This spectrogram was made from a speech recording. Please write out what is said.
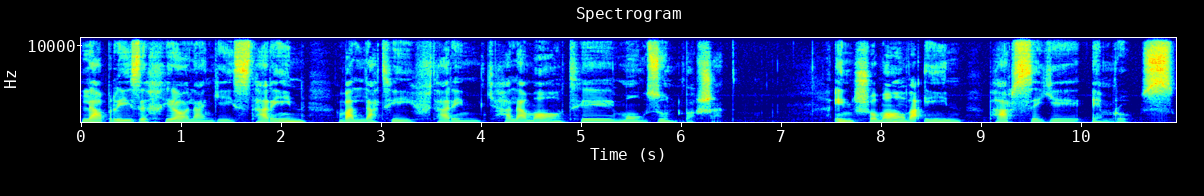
لبریز خیالانگیزترین و لطیفترین کلمات موزون باشد. این شما و این پرسه امروز.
